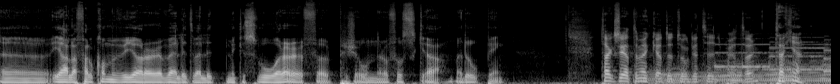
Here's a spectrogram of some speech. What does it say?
Eh, I alla fall kommer vi göra det väldigt, väldigt mycket svårare för personer att fuska med doping. Tack så jättemycket att du tog dig tid Peter. Tackar.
